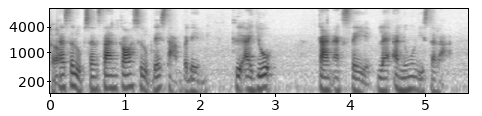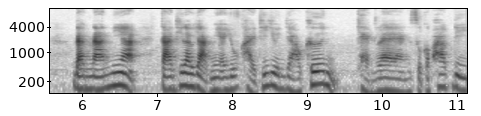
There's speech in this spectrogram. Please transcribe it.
ครับถ้าสรุปสั้นๆ ก็สรุปได้ 3 ประเด็น คืออายุการอักเสบและอนุมูลอิสระ ดังนั้นเนี่ยการที่เราอยากมีอายุขัยที่ยืนยาวขึ้น แข็งแรง สุขภาพดี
